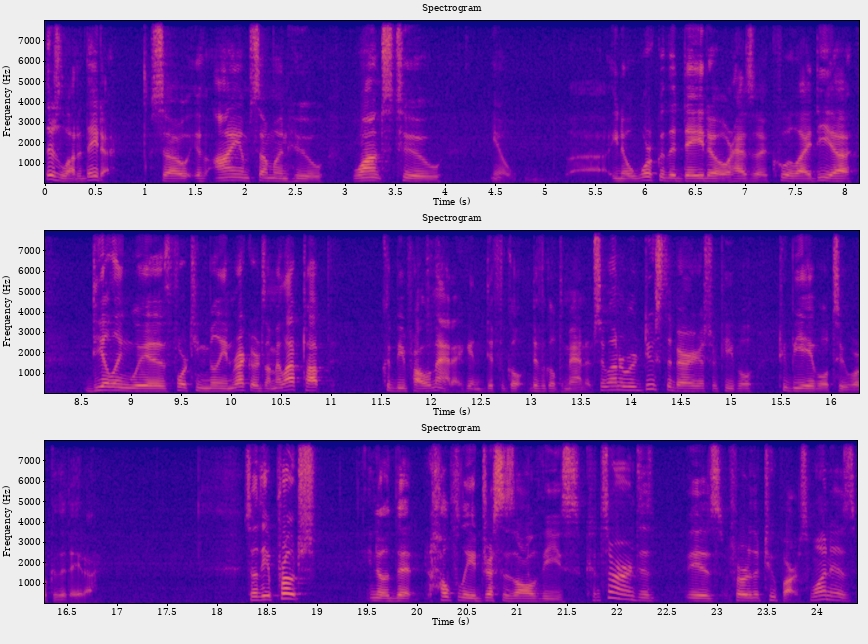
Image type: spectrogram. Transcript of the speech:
there's a lot of data. So if I am someone who wants to, you know, uh, you know, work with the data or has a cool idea, dealing with 14 million records on my laptop could be problematic and difficult, difficult to manage. So we want to reduce the barriers for people to be able to work with the data. So the approach you know, that hopefully addresses all of these concerns is, is further two parts. One is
